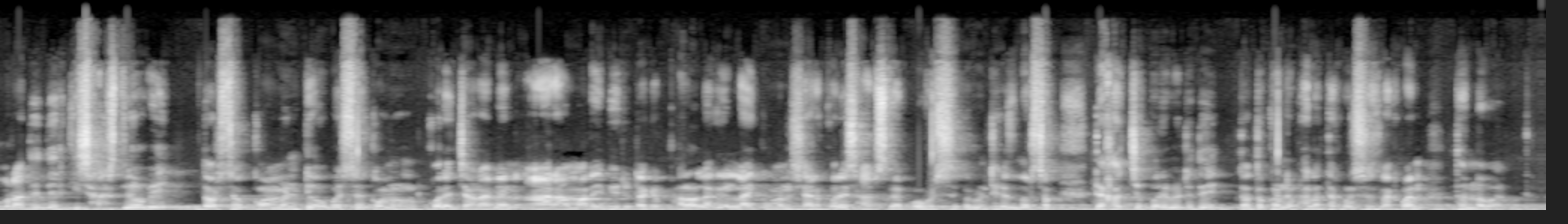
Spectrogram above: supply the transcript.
অপরাধীদের কি শাস্তি হবে? দর্শক, কমেন্টে অবশ্যই কমেন্ট করে জানাবেন, আর আমার এই ভিডিওটাকে ভালো লাগলে লাইক, কমেন্ট, শেয়ার করে সাবস্ক্রাইব অবশ্যই করবেন। ঠিক আছে দর্শক, দেখা হচ্ছে পরে ভিডিওতে, ততক্ষণে ভালো থাকবেন, সুস্থ থাকবেন, ধন্যবাদ।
